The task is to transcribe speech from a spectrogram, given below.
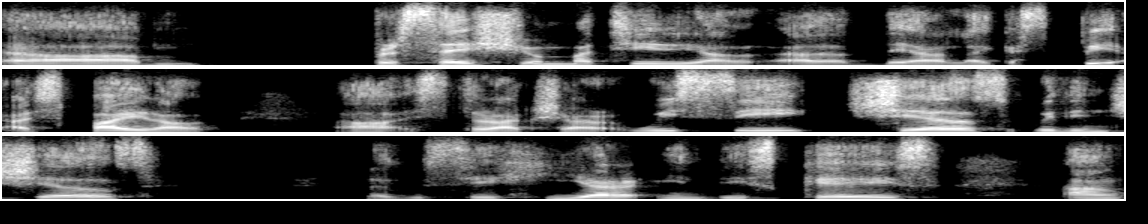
um, precession material uh, there, like a, sp a spiral uh, structure. We see shells within shells, like we see here in this case, and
